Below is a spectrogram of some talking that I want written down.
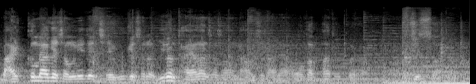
말끔하게 정리된 제국에서는 이런 다양한 사상은 나오질 않아요. 억압받을 거예요. 무질서하다.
